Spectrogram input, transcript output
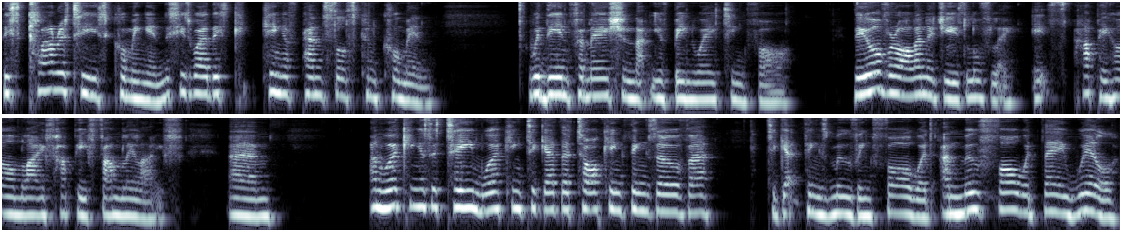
This clarity is coming in. This is where this King of Pencils can come in with the information that you've been waiting for the overall energy is lovely. It's happy home life, happy family life. Um, and working as a team, working together, talking things over to get things moving forward and move forward they will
